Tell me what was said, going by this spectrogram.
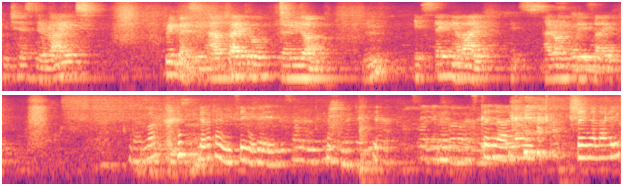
which has the right frequency. I'll try to turn it on. Hmm? It's staying alive. It's ironically it's like That one. The other time we sing again. Stay alive.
